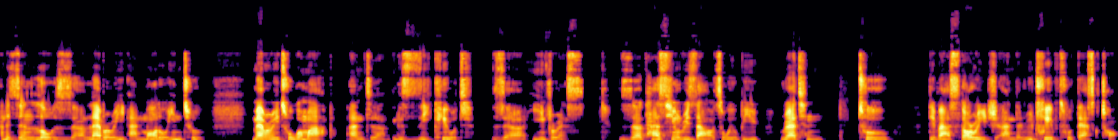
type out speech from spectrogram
and then loads the library and model into memory to warm up and uh, execute the inference. The testing results will be written to device storage and retrieved to desktop.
